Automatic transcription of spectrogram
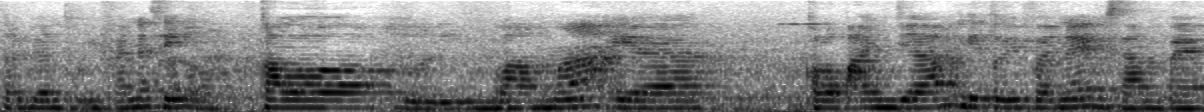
tergantung eventnya sih kalau 25. lama ya kalau panjang gitu eventnya bisa sampai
